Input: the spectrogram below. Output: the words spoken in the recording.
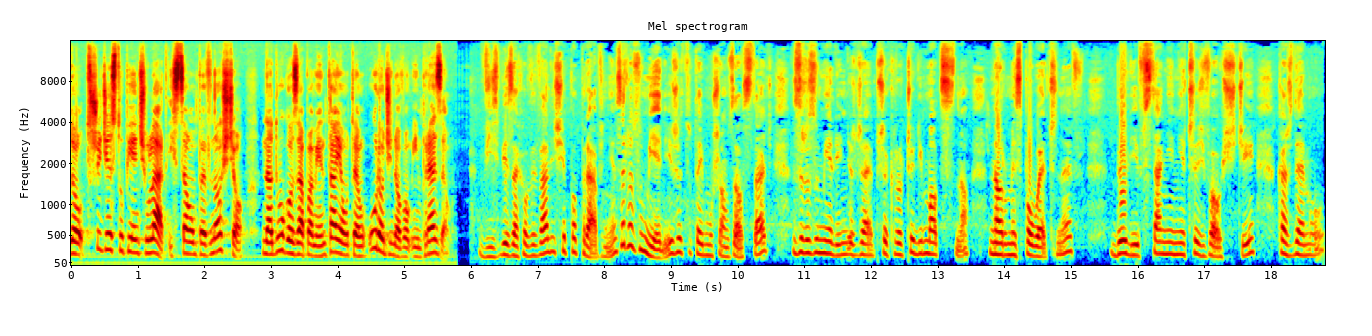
do 35 lat i z całą pewnością na długo zapamiętają tę urodzinową imprezę. w Izbie zachowywali się poprawnie, zrozumieli, że tutaj muszą zostać, zrozumieli, że przekroczyli mocno normy społeczne, byli w stanie nietrzeźwości. Każdemu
